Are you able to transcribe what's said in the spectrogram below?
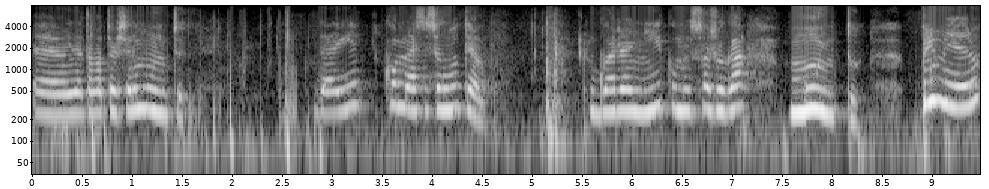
É, ainda tava torcendo muito. Daí começa o segundo tempo. O Guarani começou a jogar muito. Primeiro,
